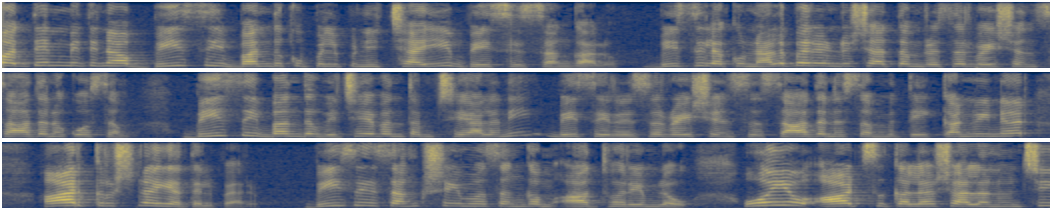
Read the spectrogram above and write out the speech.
పద్దెనిమిదిన బీసీ బంద్కు పిలుపునిచ్చాయి బీసీ సంఘాలు. బీసీలకు నలభై రెండు శాతం రిజర్వేషన్ సాధన కోసం బీసీ బంద్ విజయవంతం చేయాలని బీసీ రిజర్వేషన్స్ సాధన సమితి కన్వీనర్ ఆర్ కృష్ణయ్య తెలిపారు. బీసీ సంక్షేమ సంఘం ఆధ్వర్యంలో ఓయూ ఆర్ట్స్ కళాశాల నుంచి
